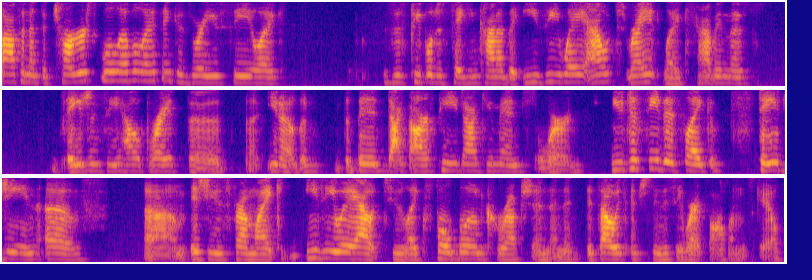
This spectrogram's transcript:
often at the charter school level i think is where you see like is this people just taking kind of the easy way out right like having this agency help write the you know the the bid doc the rfp document or you just see this like staging of um, issues from like easy way out to like full blown corruption, and it, it's always interesting to see where it falls on the scale.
